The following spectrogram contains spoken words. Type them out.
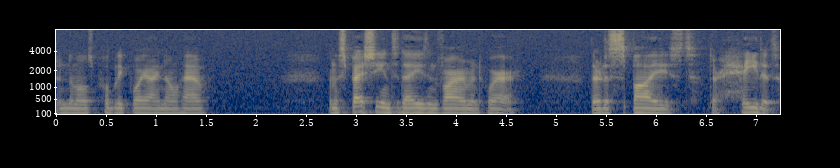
in the most public way I know how. And especially in today's environment where they're despised, they're hated.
